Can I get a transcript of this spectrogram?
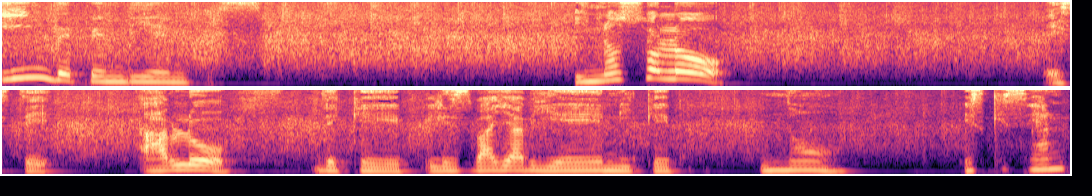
independientes. Y no solo este, hablo de que les vaya bien y que no, es que sean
